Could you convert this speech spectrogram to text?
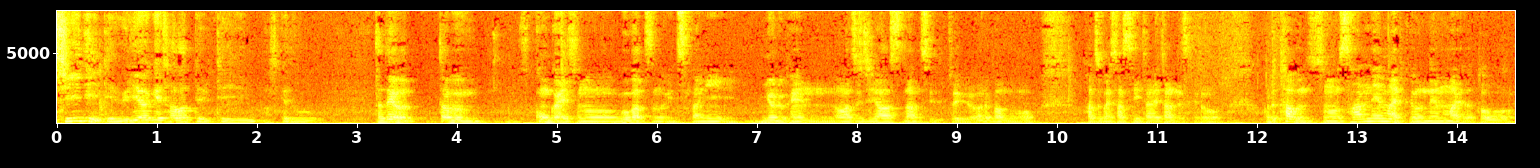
CD って売り上げ下がってるって言いますけど例えば多分今回その5月の5日にニョルフェンの「アズジアースダンス」というアルバムを発売させていただいたんですけどこれ多分その3年前とか4年前だと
